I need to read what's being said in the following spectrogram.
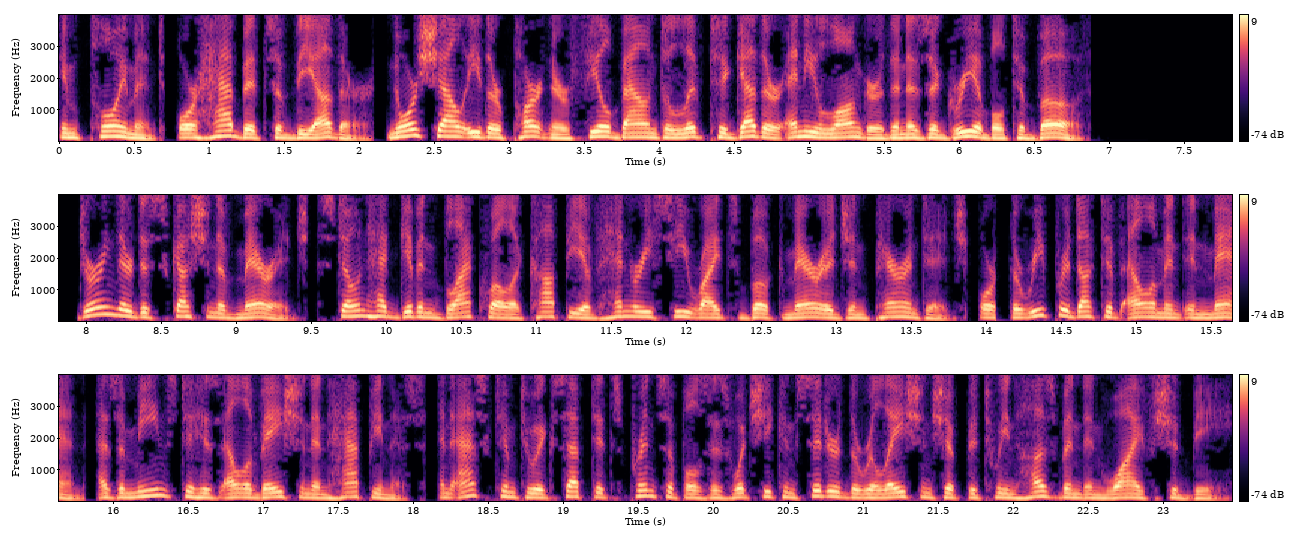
employment, or habits of the other, nor shall either partner feel bound to live together any longer than is agreeable to both." During their discussion of marriage, Stone had given Blackwell a copy of Henry C. Wright's book Marriage and Parentage, or, The Reproductive Element in Man, as a means to his elevation and happiness, and asked him to accept its principles as what she considered the relationship between husband and wife should be.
